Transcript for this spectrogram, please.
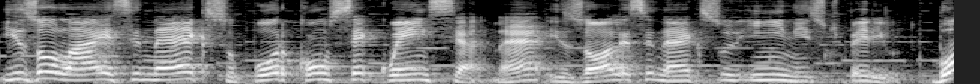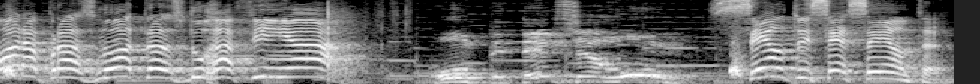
isolar esse nexo por consequência, né? Isola esse nexo em início de período. Bora para as notas do Rafinha! Competência 1. 160.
